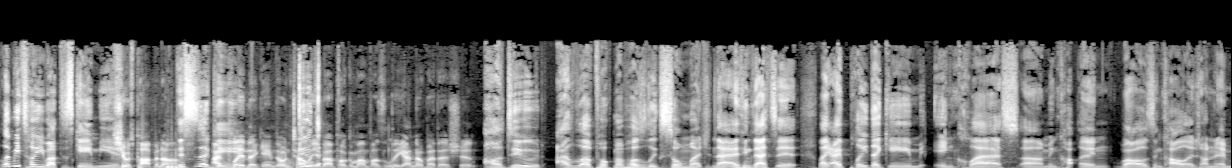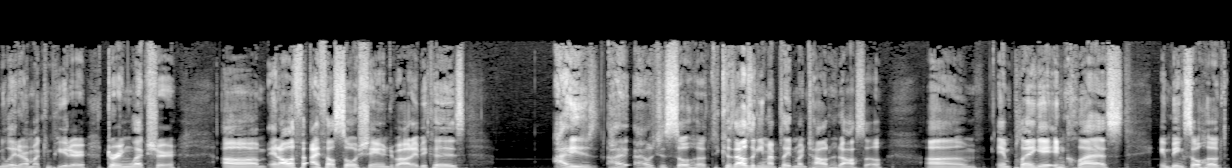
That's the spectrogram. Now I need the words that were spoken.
let me tell you about this game, Ian. She was popping off. This is a I game- I played that game. Don't tell Dude, me about Pokemon Puzzle League. I know about that shit. Oh, dude, I love Pokemon Puzzle League so much, and that, I think that's it. Like, I played that game in class, um, in, co- in while I was in college on an emulator on my computer during lecture, um, and all I felt so ashamed about it because I I, I was just so hooked because that was a game I played in my childhood also, um, and playing it in class and being so hooked,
